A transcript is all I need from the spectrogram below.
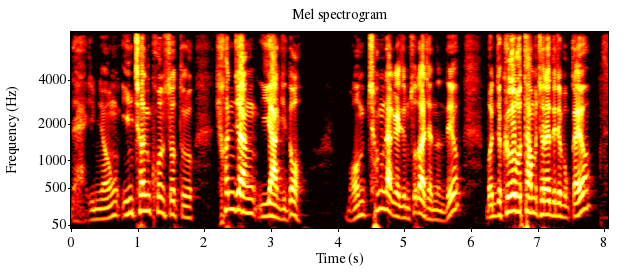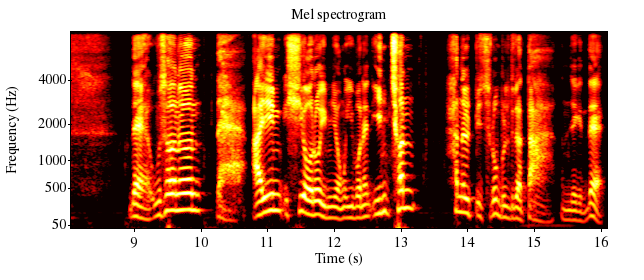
네, 임영웅 인천 콘서트 현장 이야기도 엄청나게 좀 쏟아졌는데요. 먼저 그거부터 한번 전해드려 볼까요? 네, 우선은 네, 아임 히어로 임영웅 이번엔 인천 하늘빛으로 물들였다는 얘기인데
